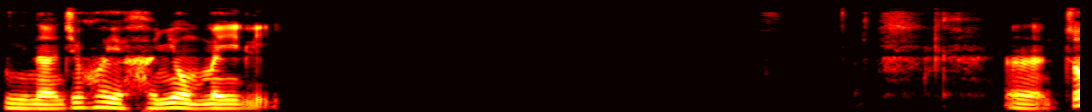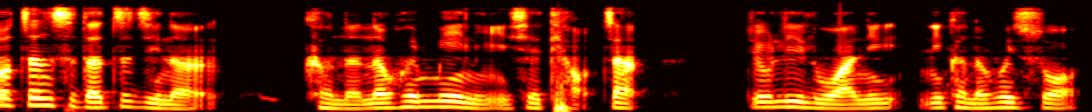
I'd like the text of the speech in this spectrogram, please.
你呢就会很有魅力。嗯，做真实的自己呢，可能呢会面临一些挑战。就例如啊，你你可能会说，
